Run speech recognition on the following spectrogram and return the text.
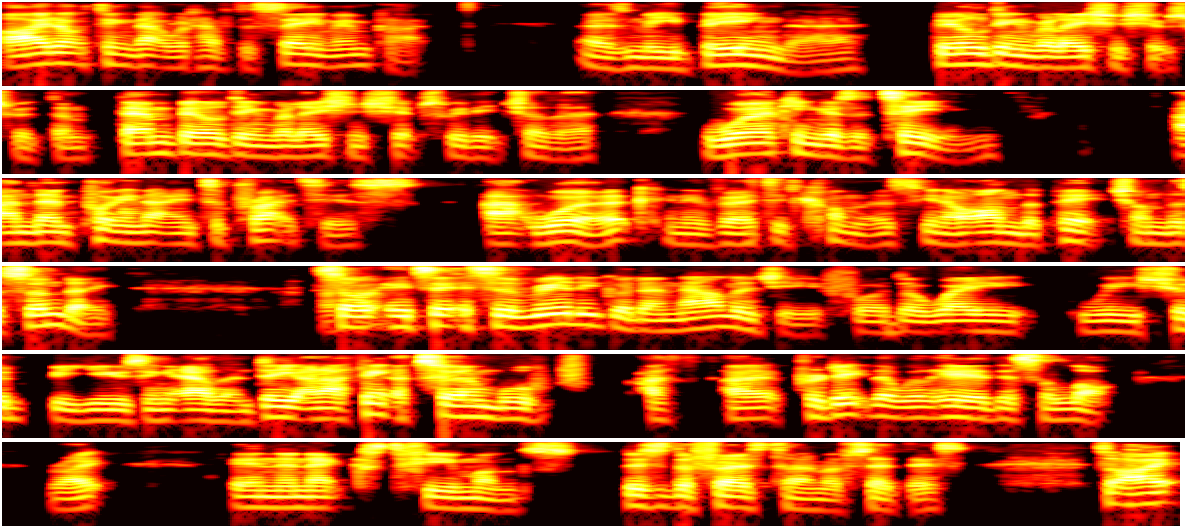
I don't think that would have the same impact as me being there building relationships with them, then building relationships with each other, working as a team, and then putting that into practice at work in inverted commas, you know, on the pitch on the Sunday. So uh-huh. it's a, it's a really good analogy for the way we should be using L and D, and I think a term will. I, I predict that we'll hear this a lot, right, in the next few months. This is the first time I've said this, so I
